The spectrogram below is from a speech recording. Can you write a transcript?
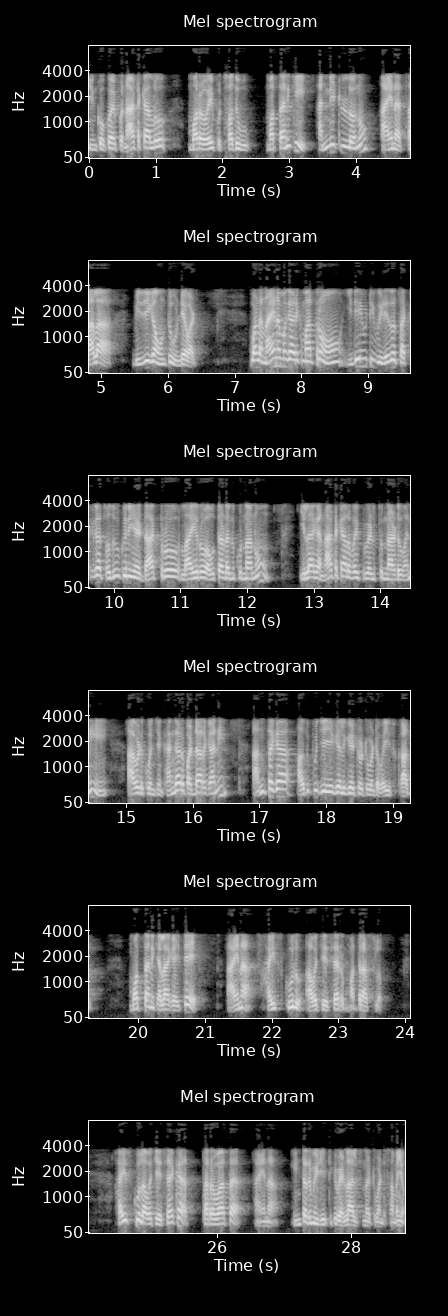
ఇంకొక వైపు నాటకాలు మరోవైపు చదువు. మొత్తానికి అన్నిటిలోనూ ఆయన చాలా బిజీగా ఉంటూ ఉండేవాడు. వాళ్ళ నాయనమ్మ గారికి మాత్రం ఇదేమిటి వీడేదో చక్కగా చదువుకుని డాక్టరో లాయరో అవుతాడనుకున్నాను ఇలాగ నాటకాల వైపు వెళ్తున్నాడు అని ఆవిడ కొంచెం కంగారు పడ్డారు కానీ అంతగా అదుపు చేయగలిగేటటువంటి వయసు కాదు. మొత్తానికి ఎలాగైతే ఆయన హై స్కూల్ అవచేశారు మద్రాసులో. హై స్కూల్ అవచేశాక తర్వాత ఆయన ఇంటర్మీడియట్కి వెళ్ళాల్సినటువంటి సమయం.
